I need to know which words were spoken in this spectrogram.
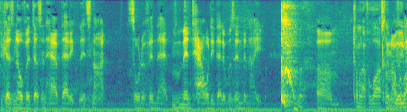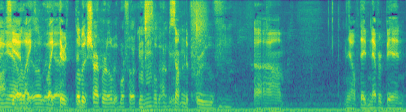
because Nova doesn't have that. It's not sort of in that mentality that it was in tonight. Coming off a loss. Coming off a loss, a yeah, little like- bit- a bit, like yeah. there's- a little bit sharper, a little bit more focused, a little bit hungry. something to prove. Mm-hmm. Um, you know, they've never been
